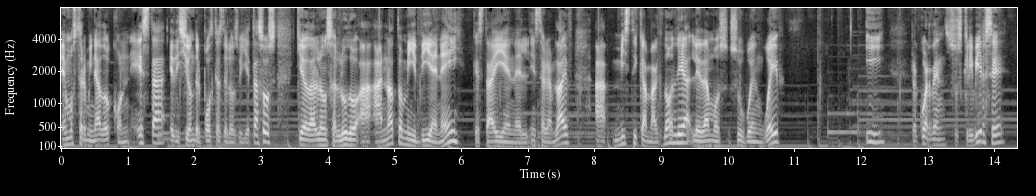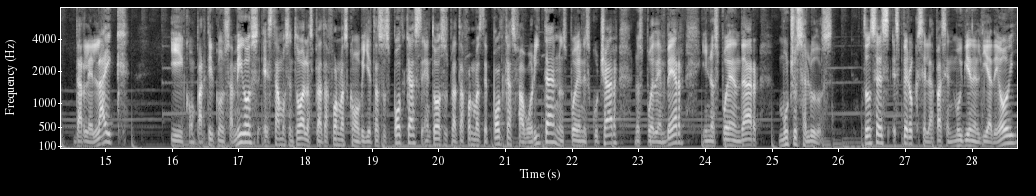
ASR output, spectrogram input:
hemos terminado con esta edición del podcast de los billetazos. Quiero darle un saludo a Anatomy DNA, que está ahí en el Instagram Live, a Mística Magnolia, le damos su buen wave. Y recuerden suscribirse, darle like y compartir con sus amigos. Estamos en todas las plataformas como Billetazos Podcast, en todas sus plataformas de podcast favorita. Nos pueden escuchar, nos pueden ver y nos pueden dar muchos saludos. Entonces, espero que se la pasen muy bien el día de hoy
